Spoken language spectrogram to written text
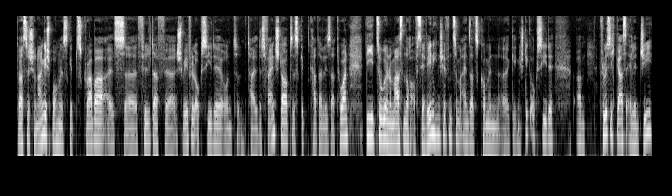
Du hast es schon angesprochen, es gibt Scrubber als äh, Filter für Schwefeloxide und ein Teil des Feinstaubs. Es gibt Katalysatoren, die zugegebenermaßen noch auf sehr wenigen Schiffen zum Einsatz kommen äh, gegen Stickoxide. Ähm, Flüssiggas LNG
